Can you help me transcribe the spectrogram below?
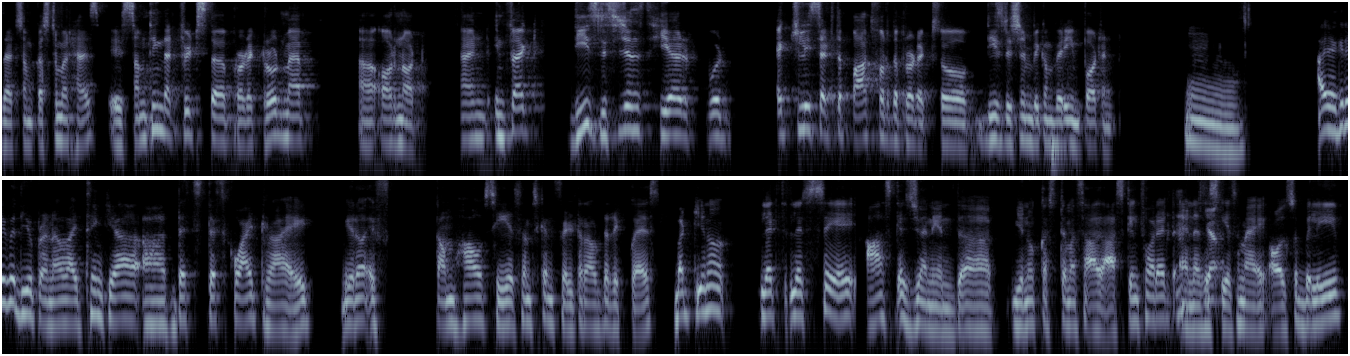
that some customer has is something that fits the product roadmap uh, or not and in fact these decisions here would actually set the path for the product. So these decisions become very important. Hmm. I agree with you, Pranav. I think yeah, uh, that's that's quite right. You know, if somehow CSMs can filter out the request, but you know, let's let's say ask is genuine. The you know customers are asking for it, mm-hmm. and as a yeah. CSM, I also believe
